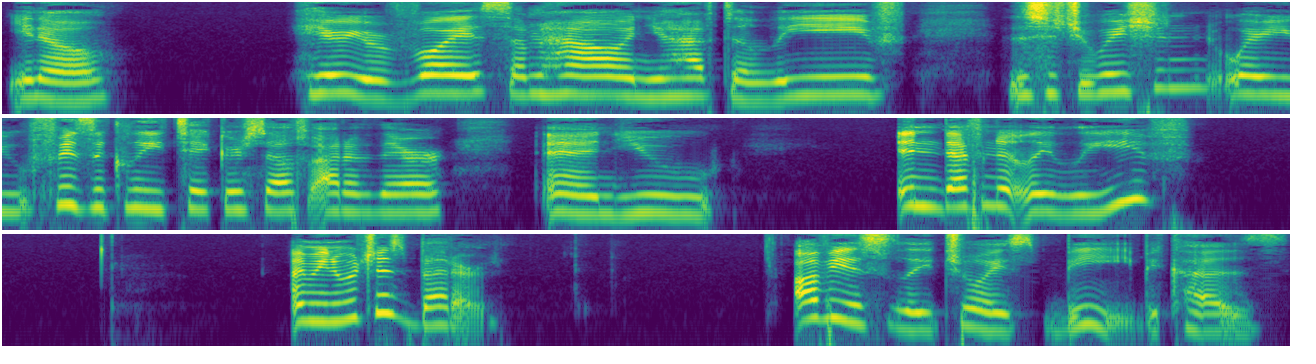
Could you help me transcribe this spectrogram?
you know, hear your voice somehow and you have to leave the situation where you physically take yourself out of there and you indefinitely leave? I mean, which is better? Obviously, choice B, because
